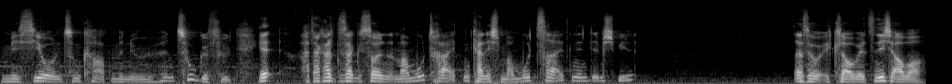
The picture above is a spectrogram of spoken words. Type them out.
Mission zum Kartenmenü hinzugefügt. Ja, hat er gerade gesagt, ich soll einen Mammut reiten? Kann ich Mammut reiten in dem Spiel? Also, ich glaube jetzt nicht, aber...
